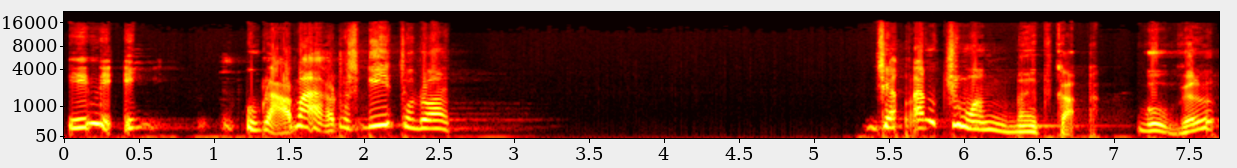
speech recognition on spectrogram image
Ini, ini ulama harus gitu dong. Jangan cuma buka Google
